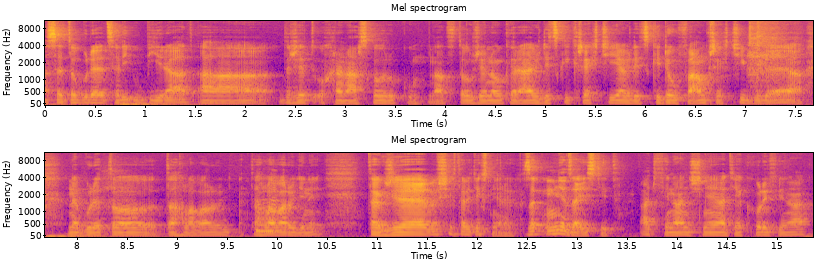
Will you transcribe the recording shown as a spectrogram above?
se to bude celý ubírat a držet tu ochranářskou ruku nad tou ženou, která je vždycky křehčí a vždycky doufám křehčí bude a nebude to ta hlava, ta hlava rodiny. Takže ve všech tady těch směrech. Umět zajistit, ať finančně, ať jakkoliv jinak,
